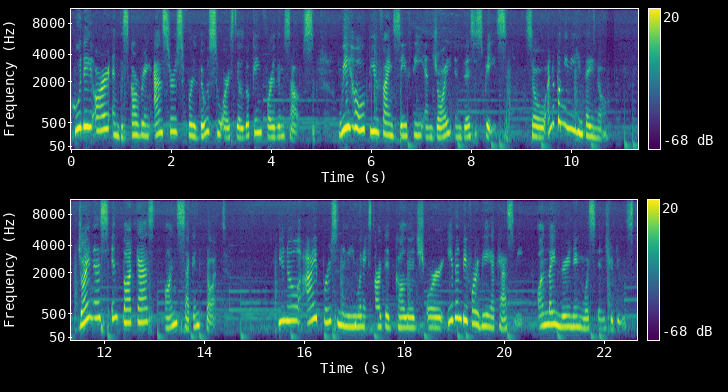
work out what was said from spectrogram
who they are and discovering answers for those who are still looking for themselves. We hope you find safety and joy in this space. So, ano pang hinihintay no? Join us in Thoughtcast on Second Thought. You know, I personally, when I started college or even before being a castmate, online learning was introduced.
